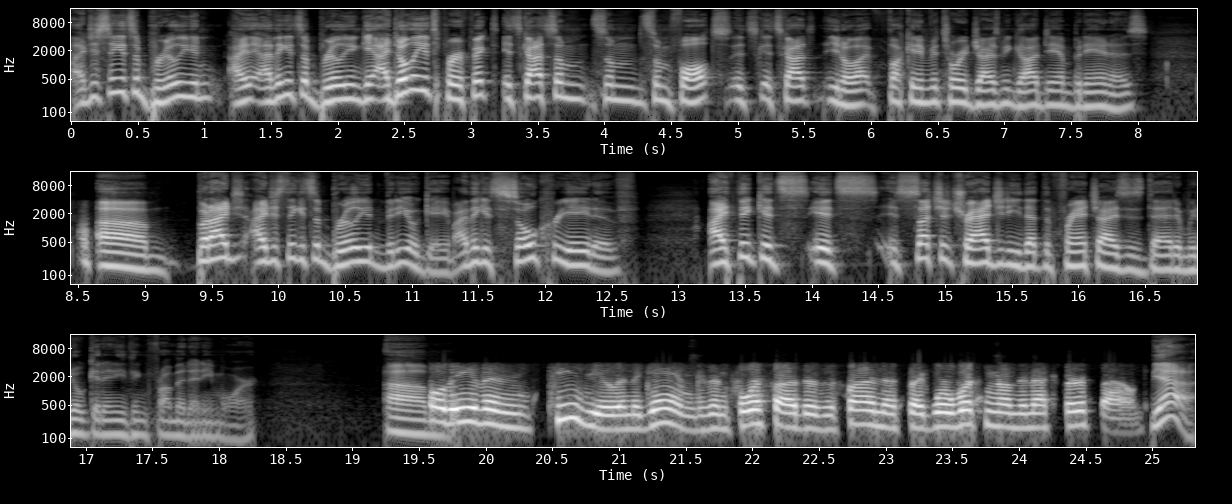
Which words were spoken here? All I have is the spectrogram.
I just think it's a brilliant I, I think it's a brilliant game. I don't think it's perfect. It's got some some some faults. It's it's got, you know, that fucking inventory drives me goddamn bananas. Um but I I just think it's a brilliant video game. I think it's so creative. I think it's it's it's such a tragedy that the franchise is dead and we don't get anything from it anymore. Um Oh, they even tease you in the game because in Fourside there's a sign that's like we're working on the next Earthbound, yeah.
